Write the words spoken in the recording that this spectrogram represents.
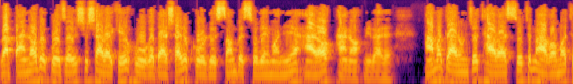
و بنا به گزارش شبکه حقوق بشر کردستان به سلیمانیه عراق پناه می‌بره. اما در اونجا توسط مقامات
